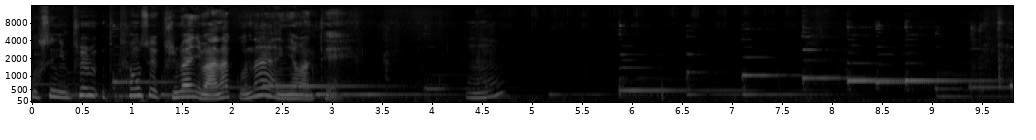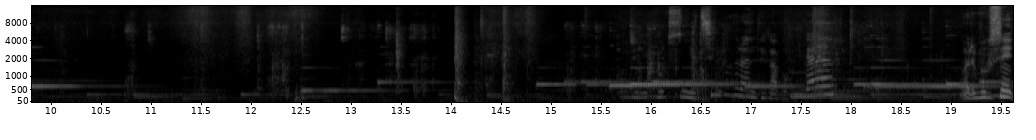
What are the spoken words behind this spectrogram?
복수님 풀, 평소에 불만이 많았구나 인형한테. 응? 우리 복순이 친구들한테 가볼까? 우리 복순이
